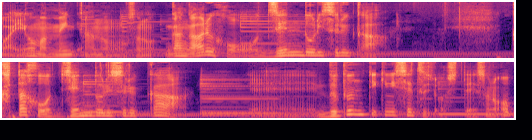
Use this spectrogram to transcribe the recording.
ぱいを、まあ、めあのその、がんがある方を全取りするか、片方全取りするか、えー、部分的に切除して、そのおっ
